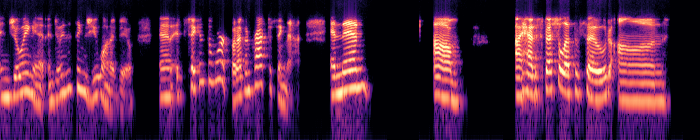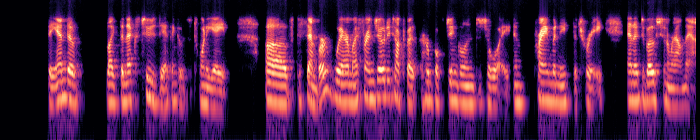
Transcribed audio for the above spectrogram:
enjoying it and doing the things you want to do. And it's taken some work, but I've been practicing that. And then um, I had a special episode on the end of like the next Tuesday, I think it was the 28th, of December, where my friend Jody talked about her book Jingle into Joy and praying beneath the tree and a devotion around that.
